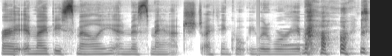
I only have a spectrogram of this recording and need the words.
Right, it might be smelly and mismatched, I think what we would worry about.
